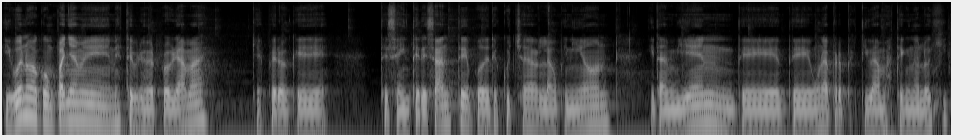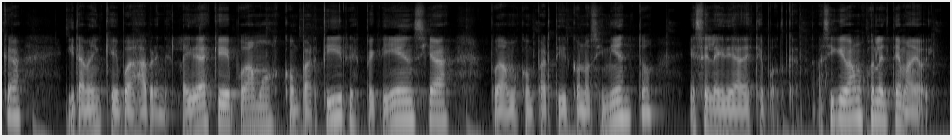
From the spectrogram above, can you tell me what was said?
Y bueno, acompáñame en este primer programa que espero que te sea interesante poder escuchar la opinión y también de, una perspectiva más tecnológica y también que puedas aprender. La idea es que podamos compartir experiencias, podamos compartir conocimiento. Esa es la idea de este podcast. Así que vamos con el tema de hoy.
